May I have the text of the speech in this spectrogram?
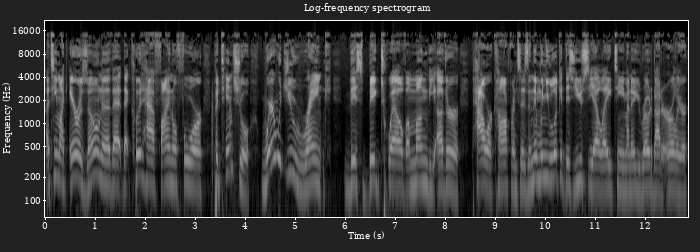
a team like Arizona that, that could have Final Four potential. Where would you rank this Big 12 among the other power conferences? And then when you look at this UCLA team, I know you wrote about it earlier,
